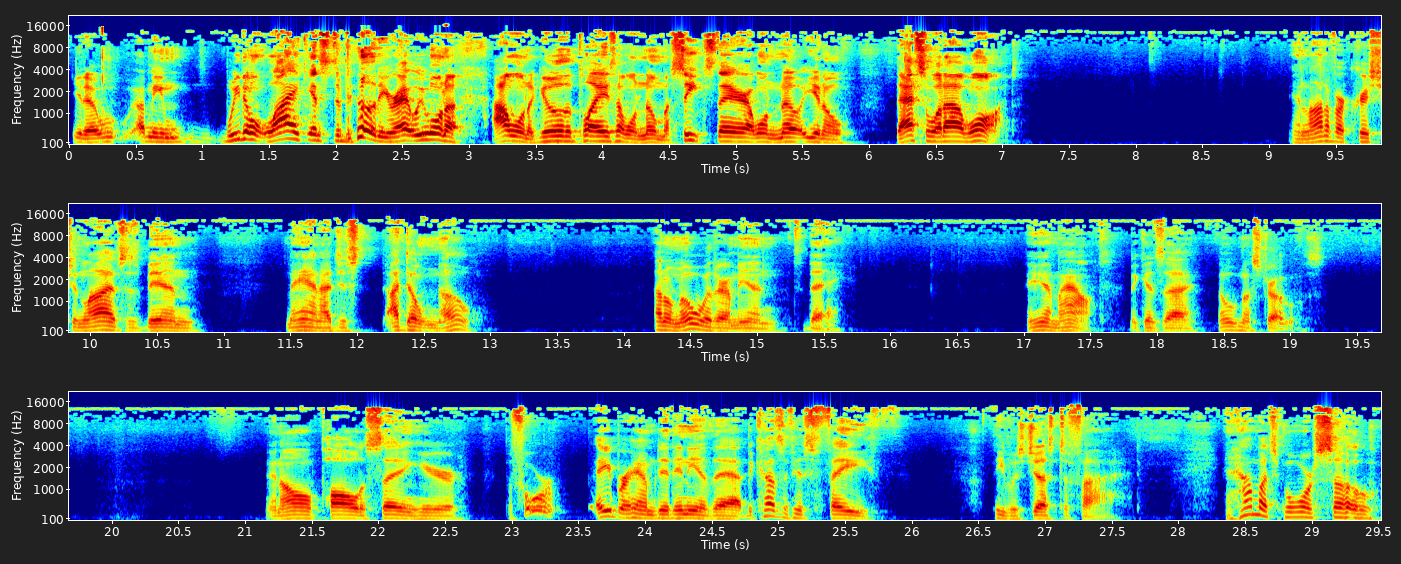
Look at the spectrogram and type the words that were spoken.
you know, I mean, we don't like instability, right? We want to, I want to go to the place, I want to know my seat's there, I want to know, you know, that's what I want. And a lot of our Christian lives has been, man, I just, I don't know. I don't know whether I'm in today. Maybe I'm out because I know my struggles. And all Paul is saying here, before Abraham did any of that, because of his faith, he was justified. And how much more so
